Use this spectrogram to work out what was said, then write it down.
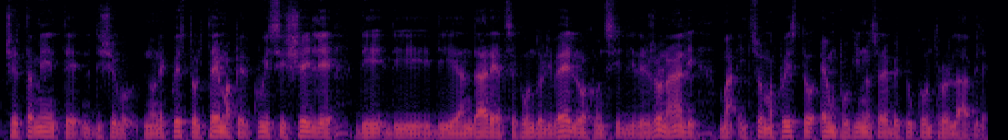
certamente dicevo non è questo il tema per cui si sceglie di, di, di andare al secondo livello a consigli regionali, ma insomma questo è un pochino sarebbe più controllabile.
